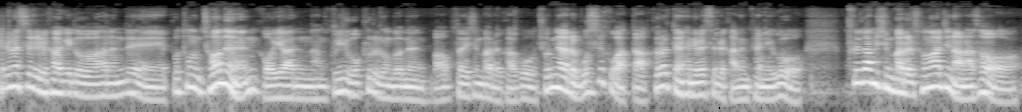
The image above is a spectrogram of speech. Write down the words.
헤르메스를 가기도 하는데 보통 저는 거의 한, 한 95% 정도는 마법사의 신발을 가고 존냐를 못 쓸 것 같다. 그럴 때는 헤르메스를 가는 편이고 쿨감 신발을 선호하진 않아서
